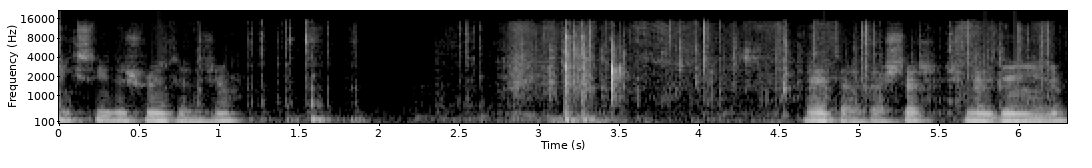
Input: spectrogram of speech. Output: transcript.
Eksiği de şuraya takacağım. Evet arkadaşlar. Şimdi deneyelim.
